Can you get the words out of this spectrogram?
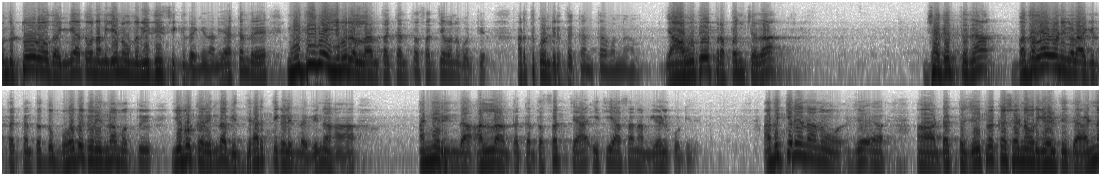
ಒಂದು ಟೂರ್ ಹೋದಂಗೆ ಅಥವಾ ನನಗೇನೋ ಒಂದು ನಿಧಿ ಸಿಕ್ಕಿದಂಗೆ ನಾನು. ಯಾಕಂದ್ರೆ ನಿಧಿನೇ ಇವರಲ್ಲ ಅಂತಕ್ಕಂಥ ಸತ್ಯವನ್ನು ಗೊತ್ತಿ ಅರ್ಥಕೊಂಡಿರ್ತಕ್ಕಂಥವನ್ನ ಯಾವುದೇ ಪ್ರಪಂಚದ ಜಗತ್ತಿನ ಬದಲಾವಣೆಗಳಾಗಿರ್ತಕ್ಕಂಥದ್ದು ಬೋಧಕರಿಂದ ಮತ್ತು ಯುವಕರಿಂದ, ವಿದ್ಯಾರ್ಥಿಗಳಿಂದ ವಿನಃ ಅನ್ಯರಿಂದ ಅಲ್ಲ ಅಂತಕ್ಕಂಥ ಸತ್ಯ, ಇತಿಹಾಸ ನಮ್ಗೆ ಹೇಳ್ಕೊಟ್ಟಿದೆ. ಅದಕ್ಕೇನೆ ನಾನು ಡಾಕ್ಟರ್ ಜಯಪ್ರಕಾಶ್ ಅಣ್ಣ ಅವ್ರಿಗೆ ಹೇಳ್ತಿದ್ದೆ, ಅಣ್ಣ,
